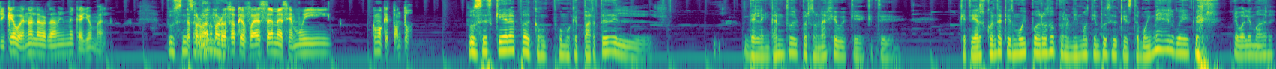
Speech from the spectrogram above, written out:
Y que bueno, la verdad a mí me cayó mal. Pues es, por más poroso que fuese, me hacía muy. como que tonto. pues es que era como, como que parte del. del encanto del personaje, güey. Que, que te. que te das cuenta que es muy poderoso, pero al mismo tiempo es que está muy mel, güey. Le vale madre.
